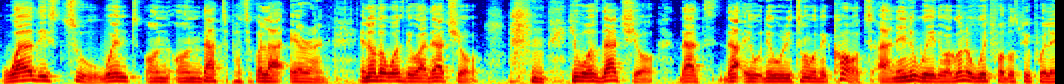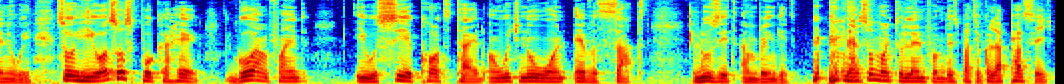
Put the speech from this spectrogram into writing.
while these two went on on that particular errand. In other words they were that sure. He was that sure that that they would return with the court. And anyway they were going to wait for those people anyway. So he also spoke ahead. Go and find you will see a court tied on which no one ever sat. Lose it and bring it. There's so much to learn from this particular passage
